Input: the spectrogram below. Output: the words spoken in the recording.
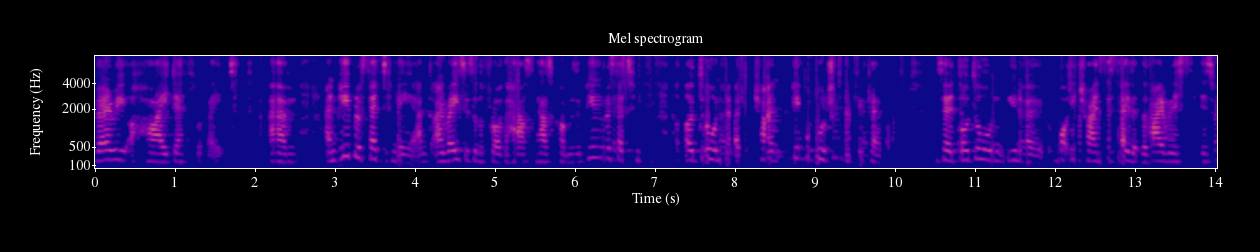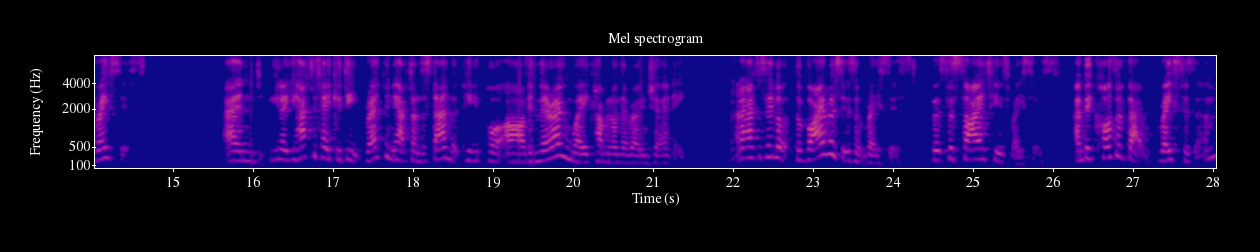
very high death rate. Um, and people have said to me, and I raised this on the floor of the House, the House of Commons, and people have said to me, "Oh, Dawn, trying, people are trying to be clever." said, "Oh, Dawn, you know, what you're trying to say that the virus is racist." And you know, you have to take a deep breath, and you have to understand that people are, in their own way, coming on their own journey. And I have to say, look, the virus isn't racist, but society is racist. And because of that racism,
